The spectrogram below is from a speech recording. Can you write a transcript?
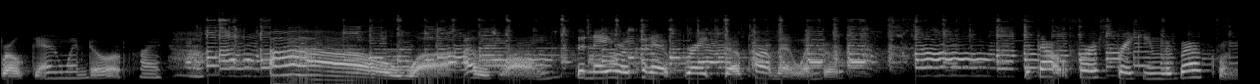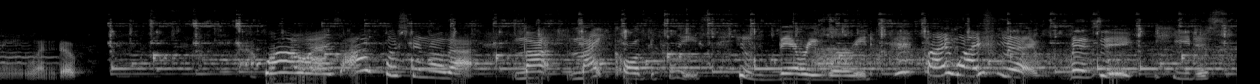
broken window are fine. Oh, I was wrong. The neighbor couldn't break the apartment window without first breaking the balcony window. Why was I supposed to know that? Ma- Mike called the police. He was very worried. My wife missing. He just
